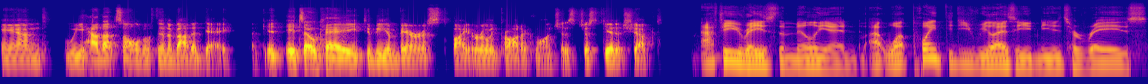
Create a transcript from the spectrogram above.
and we have that solved within about a day. It, it's okay to be embarrassed by early product launches. Just get it shipped. After you raised the million, at what point did you realize that you needed to raise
